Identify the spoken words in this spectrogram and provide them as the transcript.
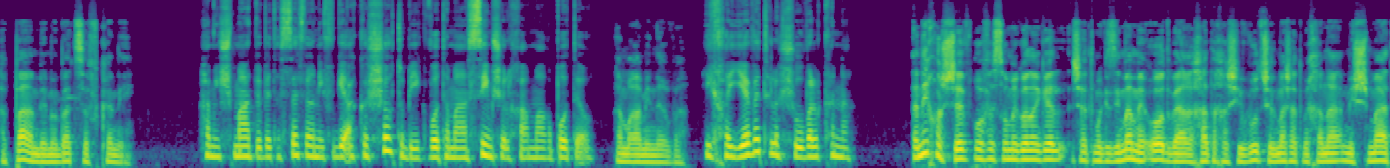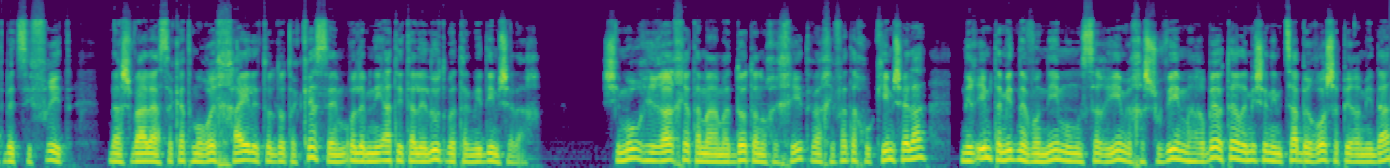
הפעם במבט ספקני. המשמעת בבית הספר נפגעה קשות בעקבות המעשים שלך, מר פוטר. אמרה מינרווה. היא חייבת לשוב על כנה. אני חושב, פרופסור מגונגל, שאת מגזימה מאוד בהערכת החשיבות של מה שאת מכנה משמעת בית ספרית, בהשוואה להעסקת מורה חי לתולדות הקסם, או למניעת התעללות בתלמידים שלך. שימור היררכיית המעמדות הנוכחית ואכיפת החוקים שלה נראים תמיד נבונים ומוסריים וחשובים הרבה יותר למי שנמצא בראש הפירמידה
